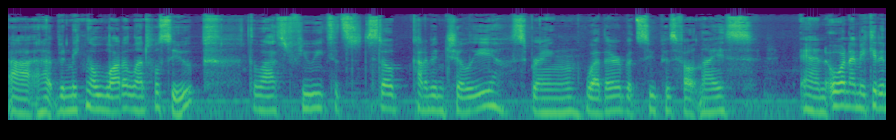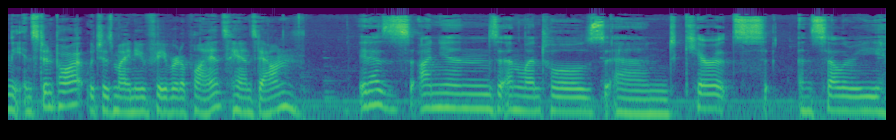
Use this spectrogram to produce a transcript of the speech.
Uh, and I've been making a lot of lentil soup the last few weeks it's still kind of been chilly, spring weather, but soup has felt nice. And oh, and I make it in the Instant Pot, which is my new favorite appliance, hands down. It has onions and lentils and carrots and celery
